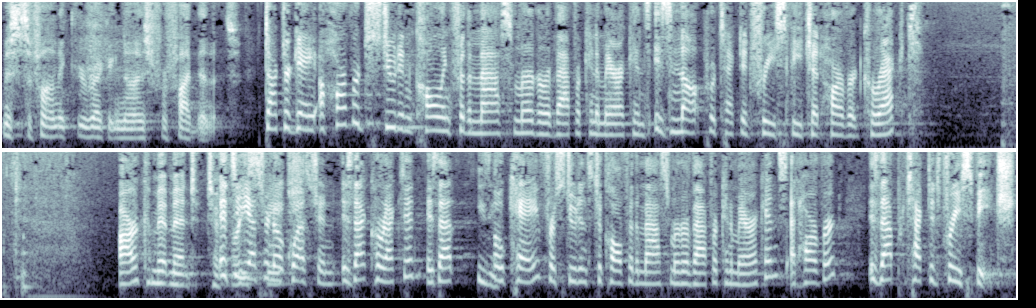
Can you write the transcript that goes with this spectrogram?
Ms. Stefanik, you're recognized for five minutes. Dr. Gay, a Harvard student calling for the mass murder of African Americans is not protected free speech at Harvard, correct? Our commitment to it's free a yes speech. or no question. Is that corrected? Is that Easy. okay for students to call for the mass murder of African Americans at Harvard? Is that protected free speech?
